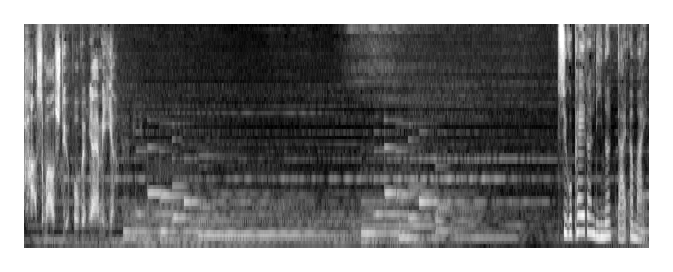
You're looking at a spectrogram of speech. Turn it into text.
har så meget styr på, hvem jeg er mere. Psykopater ligner dig og mig,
